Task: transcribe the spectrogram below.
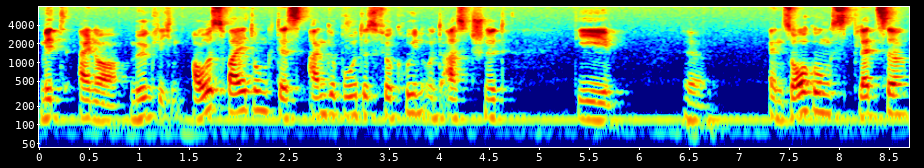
mit einer möglichen Ausweitung des Angebotes für Grün- und Astschnitt die äh, Entsorgungsplätze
